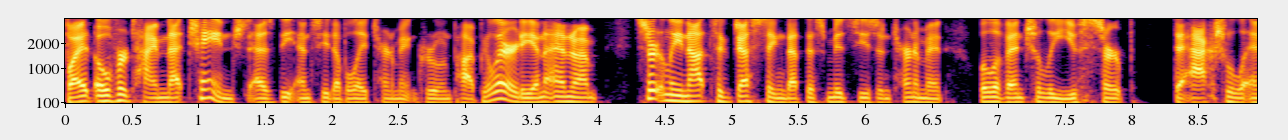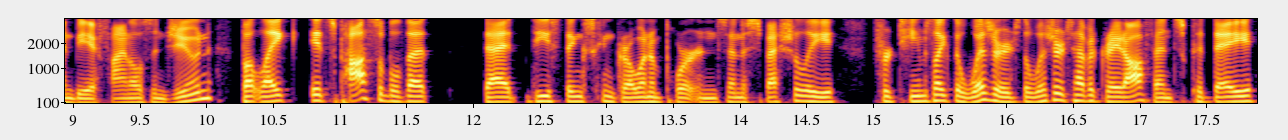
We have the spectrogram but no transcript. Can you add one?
But over time, that changed as the NCAA tournament grew in popularity. And, and I'm certainly not suggesting that this midseason tournament will eventually usurp the actual NBA finals in June. But like, it's possible that that these things can grow in importance and especially for teams like the Wizards the Wizards have a great offense could they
